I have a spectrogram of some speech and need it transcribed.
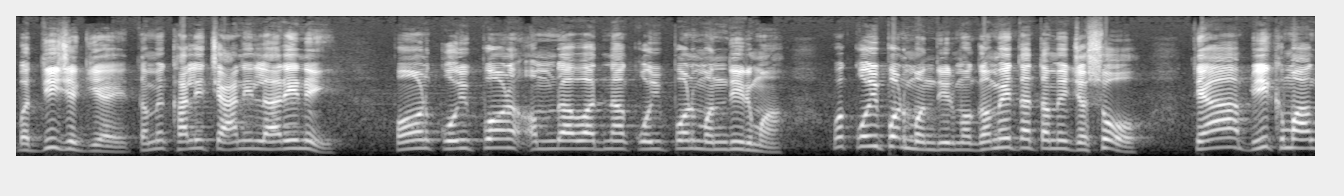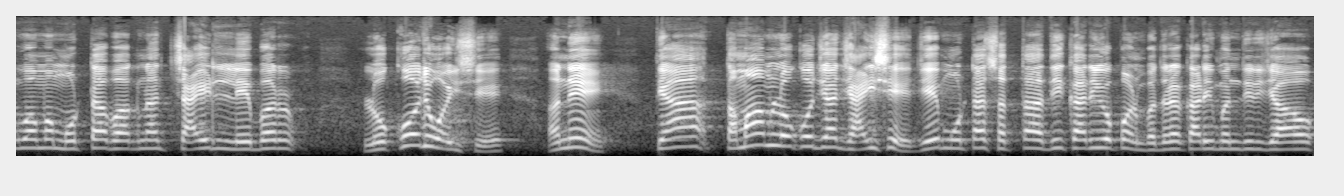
બધી જગ્યાએ, તમે ખાલી ચાની લારી નહીં, પણ કોઈ પણ અમદાવાદના કોઈ પણ મંદિરમાં કોઈ પણ મંદિરમાં, ગમે ત્યાં તમે જશો, ત્યાં ભીખ માગવામાં મોટા ભાગના ચાઇલ્ડ લેબર લોકો જ હોય છે અને ત્યાં તમામ લોકો જ્યાં જાય છે, જે મોટા સત્તા અધિકારીઓ પણ, ભદ્રકાળી મંદિર જાઓ,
